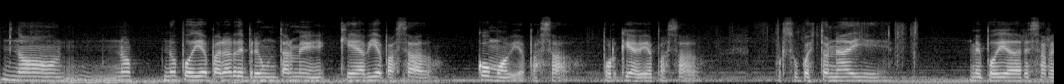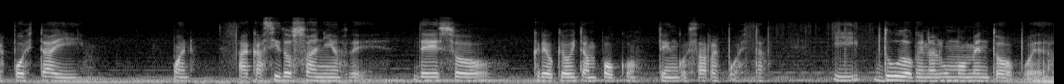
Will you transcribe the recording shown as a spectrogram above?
no, no, no podía parar de preguntarme qué había pasado, cómo había pasado, por qué había pasado. Por supuesto nadie me podía dar esa respuesta y bueno, a casi dos años de, de eso creo que hoy tampoco tengo esa respuesta y dudo que en algún momento pueda.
